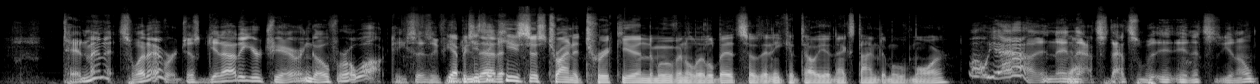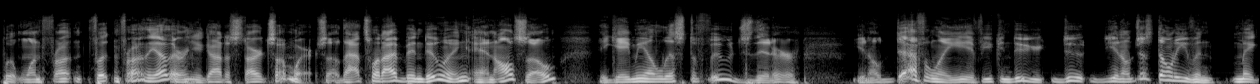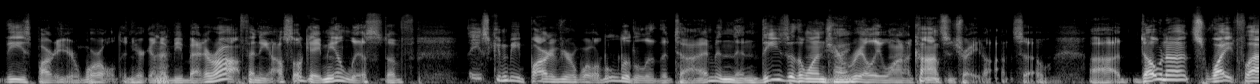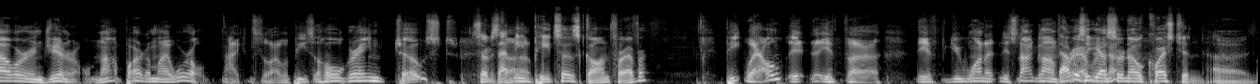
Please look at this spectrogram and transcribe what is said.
10 minutes, whatever. Just get out of your chair and go for a walk. He says, if you Yeah, do but you that, think he's just trying to trick you into moving a little bit so that he can tell you next time to move more? Oh yeah. And then Yeah. that's, that's, and it's, you know, put one front foot in front of the other and you got to start somewhere. So that's what I've been doing. And also he gave me a list of foods that are, you know, definitely if you can do, do, you know, just don't even make these part of your world and you're going to mm. be better off. And he also gave me a list of, these can be part of your world a little of the time, and then these are the ones you really want to concentrate on. So, uh, donuts, white flour in general, not part of my world. I can still have a piece of whole grain toast. So does that Uh, mean pizza is gone forever? Pe- well, i if uh, if you want it, it's not gone. That was a forever, yes or no question. Uh,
